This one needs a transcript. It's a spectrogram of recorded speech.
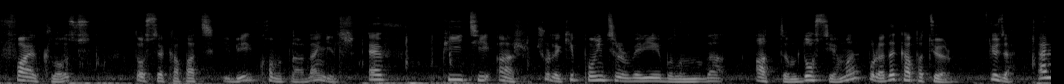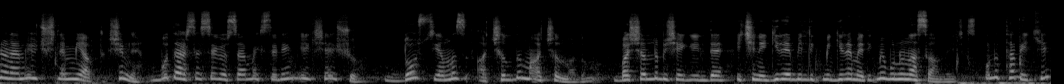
file close dosya kapat gibi komutlardan gelir. F ptr şuradaki pointer variable'ımda attığım dosyamı burada kapatıyorum. Güzel. En önemli 3 işlemi yaptık. Şimdi bu derste size göstermek istediğim ilk şey şu. Dosyamız açıldı mı açılmadı mı? Başarılı bir şekilde içine girebildik mi giremedik mi bunu nasıl anlayacağız? Bunu tabii ki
